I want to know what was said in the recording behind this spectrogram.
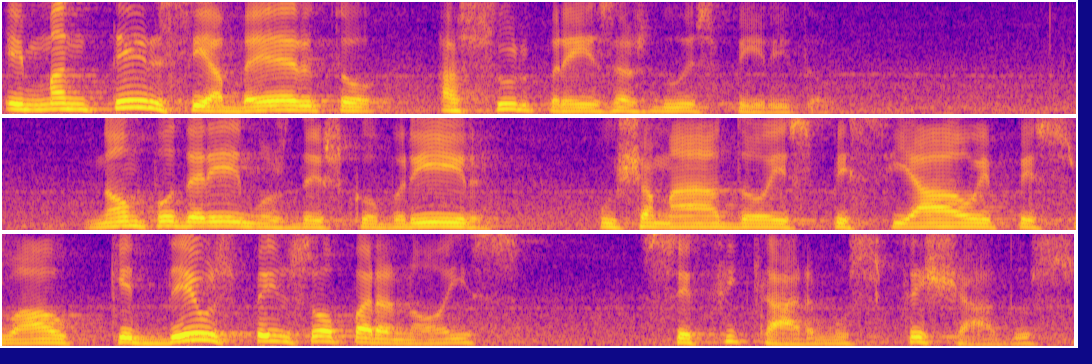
e manter-se aberto às surpresas do Espírito. Não poderemos descobrir o chamado especial e pessoal que Deus pensou para nós se ficarmos fechados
